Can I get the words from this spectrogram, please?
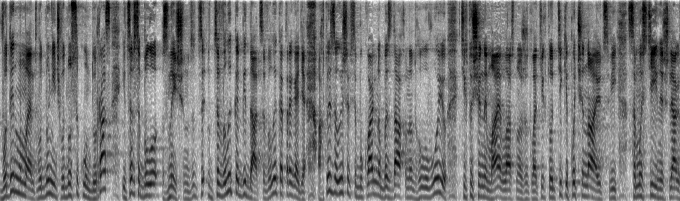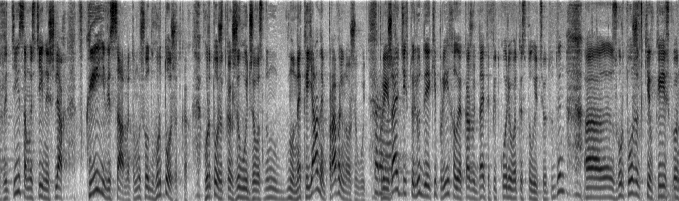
в один момент, в одну ніч, в одну секунду, раз, і це все було знищено. Це, це, це велика біда, це велика трагедія. А хтось залишився буквально без даху над головою. Ті, хто ще не має власного житла, ті, хто тільки починають свій самостійний шлях в житті, самостійний шлях в Києві саме, тому що от в гуртожитках, в гуртожитках живуть же в основному ну не кияни, правильно живуть. Приїжджають ті, хто люди, які приїхали, як кажуть, знаєте, підкорювати столицю. От один е, з гуртожитків Київського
